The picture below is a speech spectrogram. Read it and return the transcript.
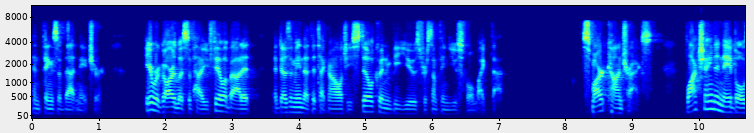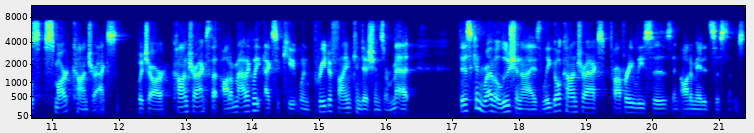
and things of that nature. Irregardless of how you feel about it, it doesn't mean that the technology still couldn't be used for something useful like that. Smart contracts. Blockchain enables smart contracts, which are contracts that automatically execute when predefined conditions are met this can revolutionize legal contracts, property leases, and automated systems.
